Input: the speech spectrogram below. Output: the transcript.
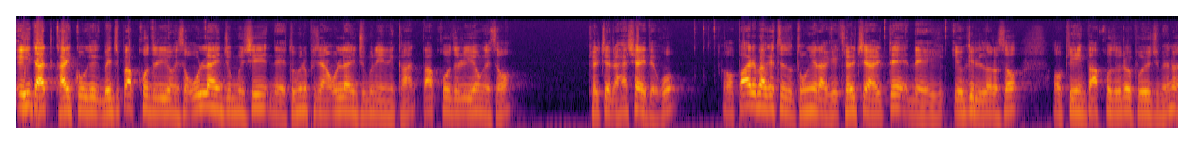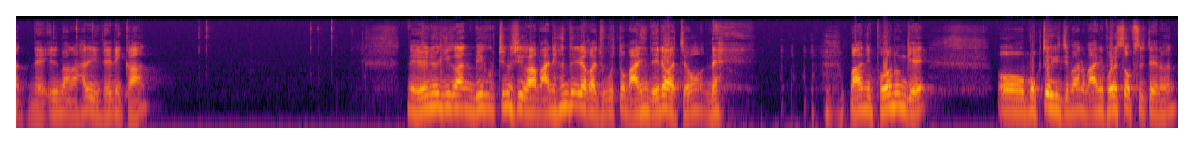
에이닷 가입 고객 매직 바코드를 이용해서 온라인 주문 시 네, 도미노 피자는 온라인 주문이니까 바코드를 이용해서 결제를 하셔야 되고 어, 파리바게트도 동일하게 결제할 때 네, 여기를 넣어서 어, 개인 바코드를 보여주면은 네, 1만원 할인이 되니까 네, 연휴 기간 미국 증시가 많이 흔들려 가지고 또 많이 내려왔죠. 네. 많이 버는 게 어, 목적이지만 많이 벌 수 없을 때는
